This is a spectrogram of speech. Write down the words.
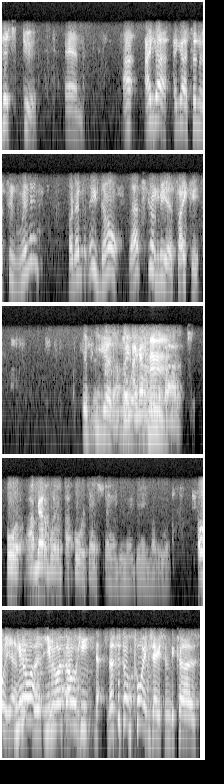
this year, and I I got I got Tennessee winning, but if they don't, that's going to be a psyche. If you guys I think I got I them mean. winning hmm. by four. I've got them winning by four touchdowns in that game, by the way. Oh yeah. You they- know what? You know what though? He that, that's a good point, Jason, because it,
